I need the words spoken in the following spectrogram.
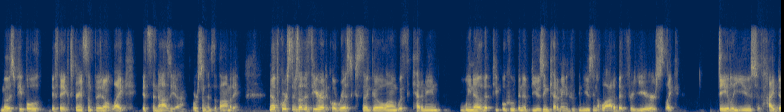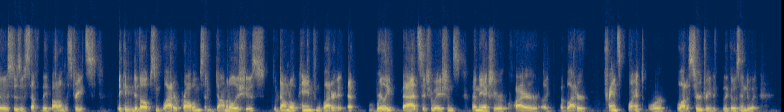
most people, if they experience something they don't like, it's the nausea or sometimes the vomiting. Now, of course, there's other theoretical risks that go along with ketamine. We know that people who've been abusing ketamine, who've been using a lot of it for years, like daily use of high doses of stuff that they bought on the streets, they can develop some bladder problems and abdominal issues, abdominal pain from the bladder at really bad situations that may actually require like a bladder transplant or a lot of surgery that, that goes into it.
